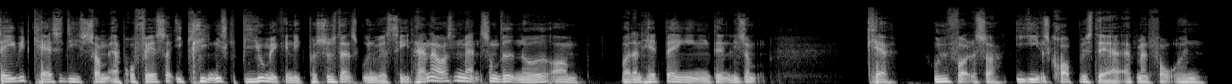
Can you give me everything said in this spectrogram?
David Cassidy, som er professor i klinisk biomekanik på Syddansk Universitet, han er også en mand, som ved noget om, hvordan headbangingen den ligesom kan udfolde sig i ens krop, hvis det er, at man får en,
